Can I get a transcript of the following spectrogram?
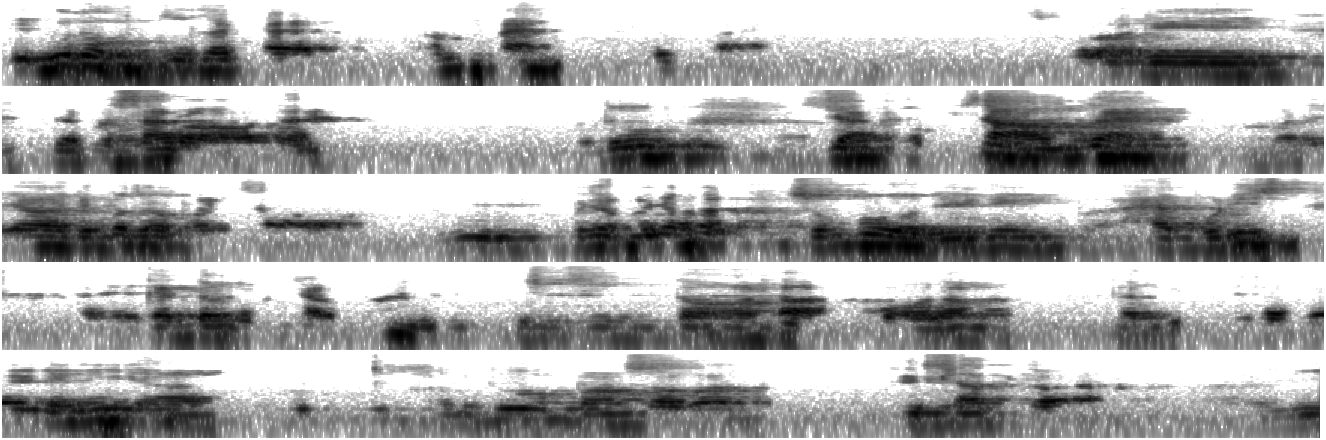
dibunuh dia kata empat sekolah di dalam Sarah kan. Itu sejak besar kan. Maknanya dia pun tak periksa banyak-banyak lah sungguh dia ni hal polis dia kata macam cinta lah apa lah. Tapi dia ni uh, itu bangsa apa? Tu lah jadi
